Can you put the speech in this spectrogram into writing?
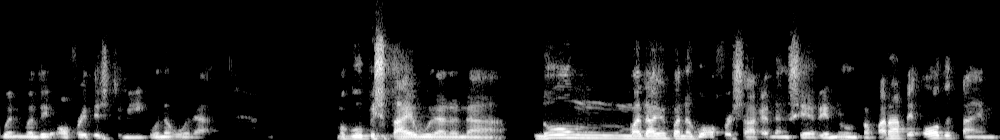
when when they offered this to me. Unang-una, mag-umpisa tayo muna na, na noong madami pa nag-offer sa akin ng serye noon, paparate, all the time,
